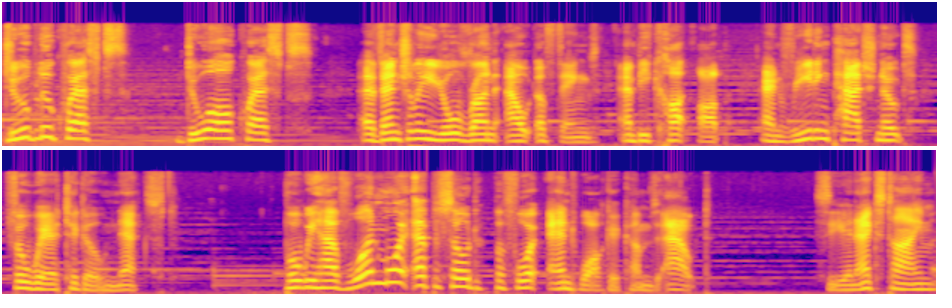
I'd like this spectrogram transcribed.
Do blue quests, do all quests, eventually you'll run out of things and be caught up and reading patch notes for where to go next. But we have one more episode before Endwalker comes out. See you next time,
